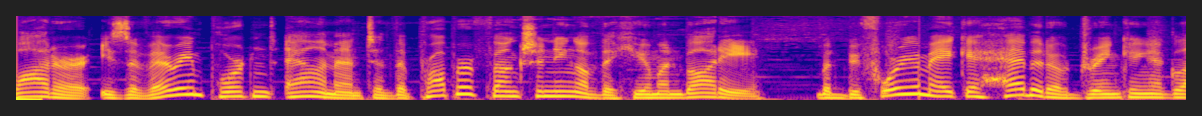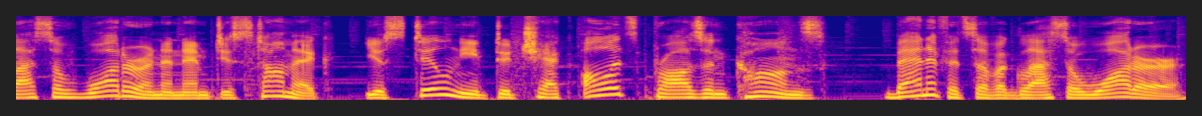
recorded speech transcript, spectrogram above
Water is a very important element in the proper functioning of the human body. But before you make a habit of drinking a glass of water on an empty stomach, you still need to check all its pros and cons. Benefits of a glass of water.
